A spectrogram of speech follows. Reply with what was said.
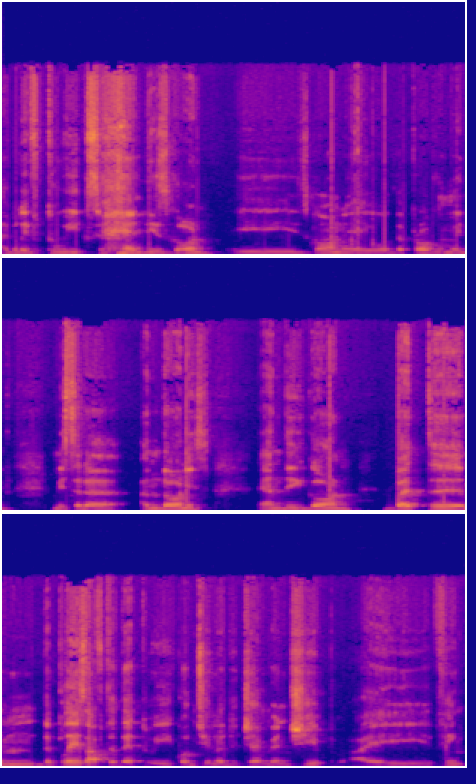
I believe two weeks, and he's gone. He's gone. He the problem with Mr. Andonis, and he gone. But um, the place after that, we continued the championship. I think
